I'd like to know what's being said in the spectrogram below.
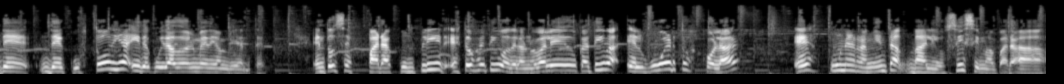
de, custodia y de cuidado del medio ambiente. Entonces, para cumplir este objetivo de la nueva ley educativa, el huerto escolar es una herramienta valiosísima para,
